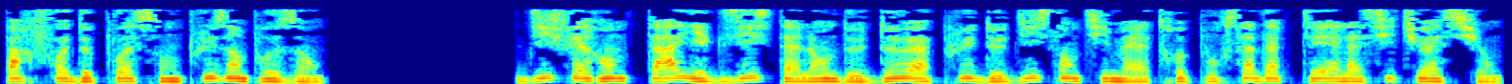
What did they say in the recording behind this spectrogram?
parfois de poissons plus imposants. Différentes tailles existent allant de 2 à plus de 10 cm pour s'adapter à la situation.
